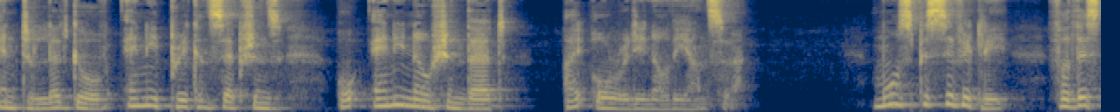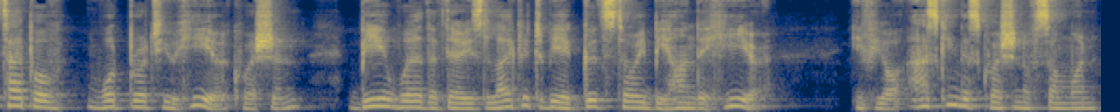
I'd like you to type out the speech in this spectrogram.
and to let go of any preconceptions or any notion that I already know the answer. More specifically, for this type of what brought you here question, be aware that there is likely to be a good story behind the here if you are asking this question of someone,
